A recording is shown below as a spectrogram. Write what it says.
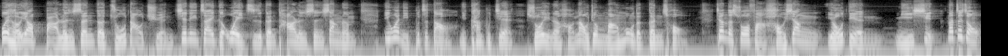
为何要把人生的主导权建立在一个未知跟他人身上呢？因为你不知道，你看不见，所以呢，好，那我就盲目的跟从。这样的说法好像有点迷信。那这种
